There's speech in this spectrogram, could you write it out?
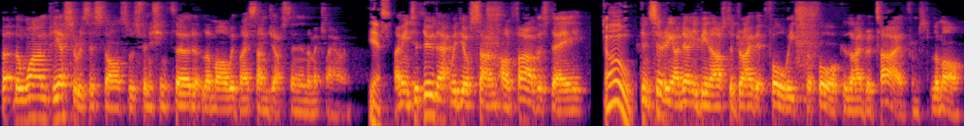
But the one pièce de résistance was finishing third at Le Mans with my son Justin in the McLaren. Yes. I mean, to do that with your son on Father's Day, Oh, considering I'd only been asked to drive it four weeks before because I'd retired from Le Mans,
